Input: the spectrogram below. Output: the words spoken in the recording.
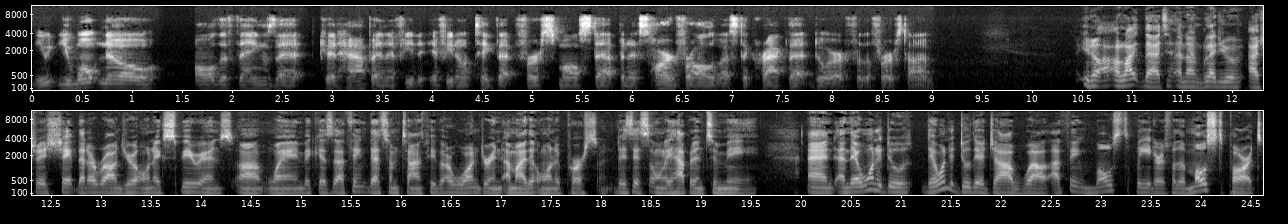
you you won't know all the things that could happen if you if you don't take that first small step and it's hard for all of us to crack that door for the first time you know, I like that, and I'm glad you actually shaped that around your own experience, uh, Wayne, because I think that sometimes people are wondering, "Am I the only person? This is only happening to me?" And and they want to do they want to do their job well. I think most leaders, for the most part,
